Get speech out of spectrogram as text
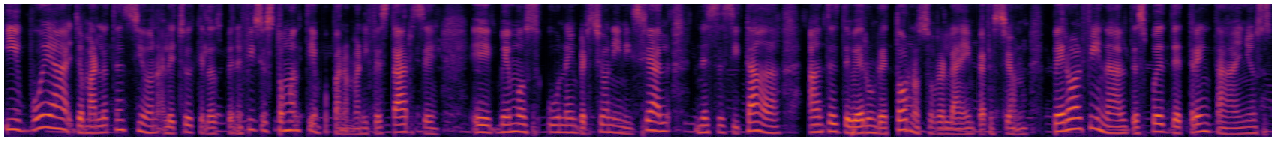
Y voy a llamar la atención al hecho de que los beneficios toman tiempo para manifestarse. vemos una inversión inicial necesitada antes de ver un retorno sobre la inversión. Pero al final, después de 30 años,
